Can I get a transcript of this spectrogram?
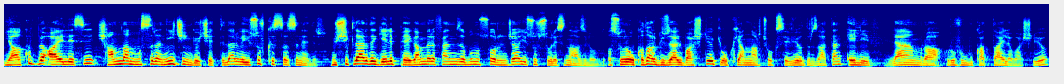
Yakup ve ailesi Şam'dan Mısır'a niçin göç ettiler ve Yusuf kıssası nedir? Müşrikler de gelip Peygamber Efendimiz'e bunu sorunca Yusuf suresi nazil oldu. Sure o kadar güzel başlıyor ki okuyanlar çok seviyordur zaten. Elif, Lam, Ra hurufu mukatta ile başlıyor.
